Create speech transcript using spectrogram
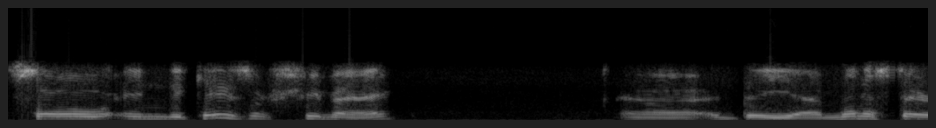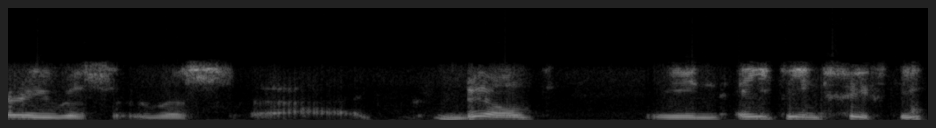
So in the case of Chimay, uh, the uh, monastery was was uh, built in 1850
